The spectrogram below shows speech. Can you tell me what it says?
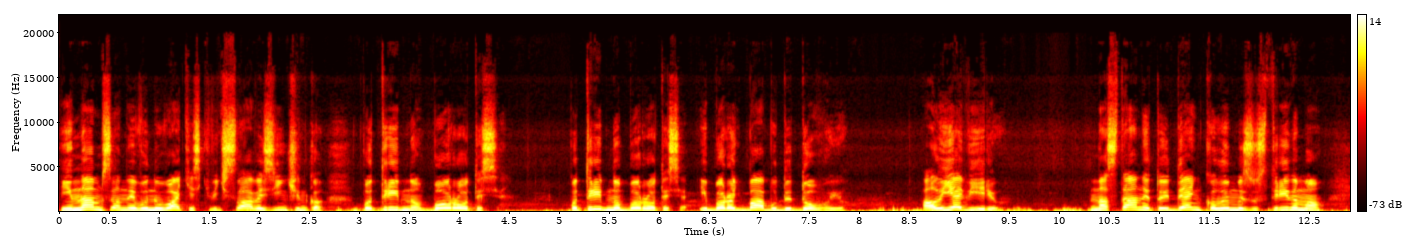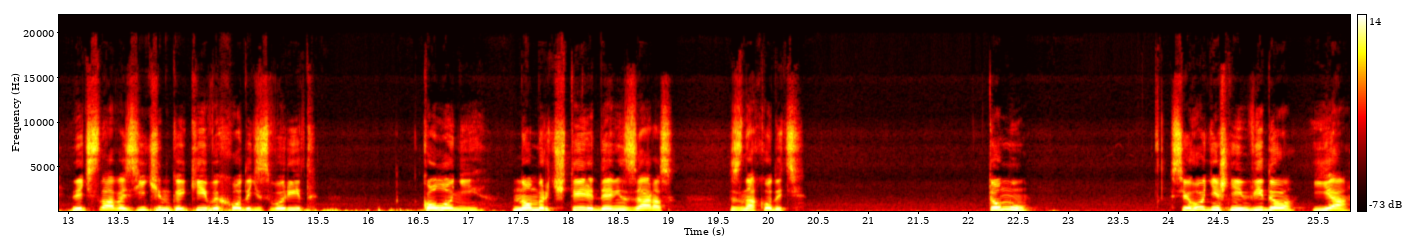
І нам за невинуватість В'ячеслава Зінченко потрібно боротися. Потрібно боротися, і боротьба буде довгою. Але я вірю, настане той день, коли ми зустрінемо В'ячеслава Зінченка, який виходить з воріт колонії номер 4 де він зараз знаходиться. Тому сьогоднішнім відео я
